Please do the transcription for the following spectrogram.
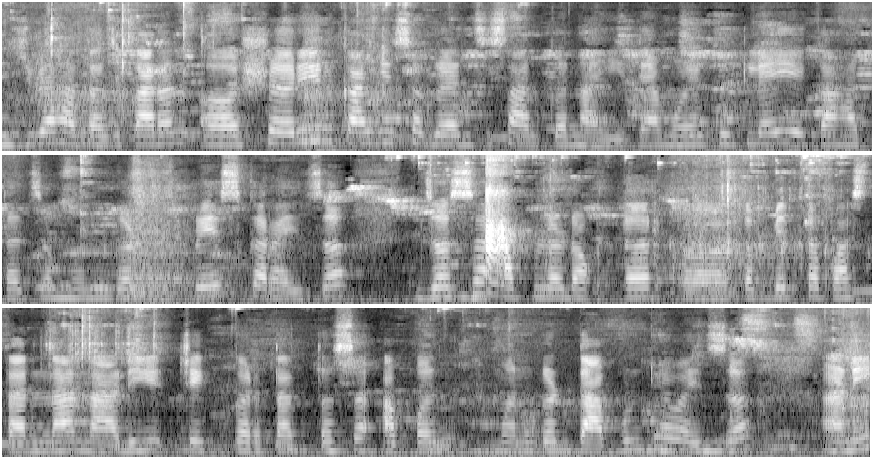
उजव्या हाताचं? कारण शरीर काही सगळ्यांचं सारखं नाही. त्यामुळे कुठल्याही एका हाताचं मनगट प्रेस करायचं जसं आपलं डॉक्टर तब्येत तपासताना नाडी चेक करतात तसं आपण मनगट दाबून ठेवायचं आणि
